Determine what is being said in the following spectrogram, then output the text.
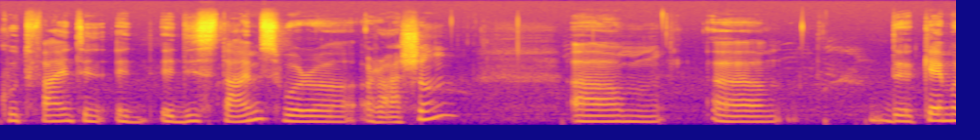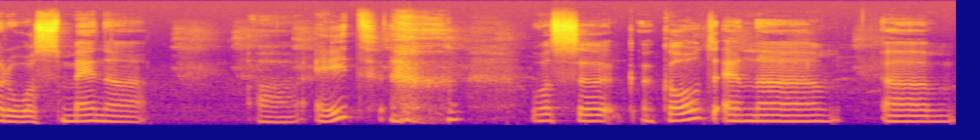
could find in, at, at these times were Russian. Um, um, the camera was Smena 8. was uh, called, and uh, um,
